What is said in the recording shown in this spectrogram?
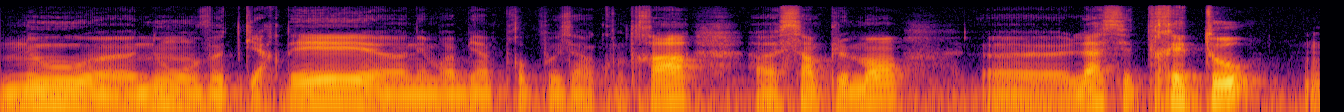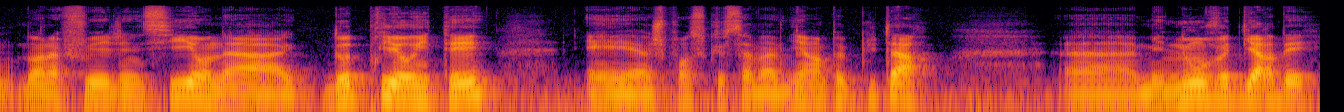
nous, euh, nous, on veut te garder. euh, on aimerait bien te proposer un contrat. Euh, simplement, euh, là, c'est très tôt. Dans la free agency. On a d'autres priorités. Et euh, je pense que ça va venir un peu plus tard. Euh, mais nous, on veut te garder.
